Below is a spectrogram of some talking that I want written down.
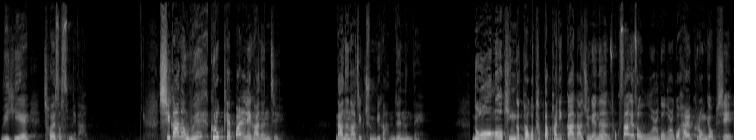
위기에 처했었습니다. 시간은 왜 그렇게 빨리 가는지 나는 아직 준비가 안 됐는데 너무 긴급하고 답답하니까 나중에는 속상해서 울고불고 할 그런 게 없이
